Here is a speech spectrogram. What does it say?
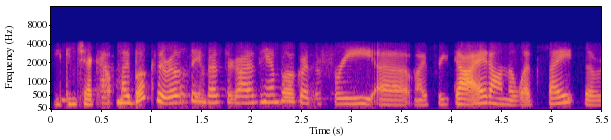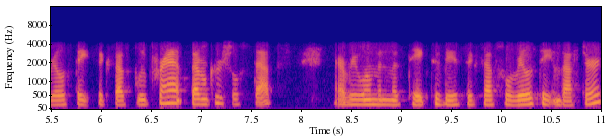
you can check out my book, the Real Estate Investor Goddess Handbook, or the free uh, my free guide on the website, the Real Estate Success Blueprint: Seven Crucial Steps every woman must take to be a successful real estate investor.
